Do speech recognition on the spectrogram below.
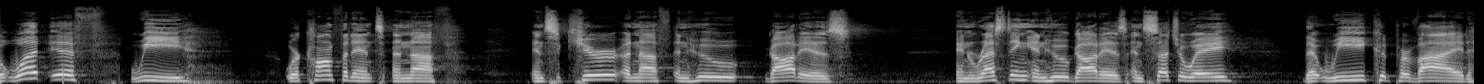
But what if we were confident enough and secure enough in who God is? and resting in who God is in such a way that we could provide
